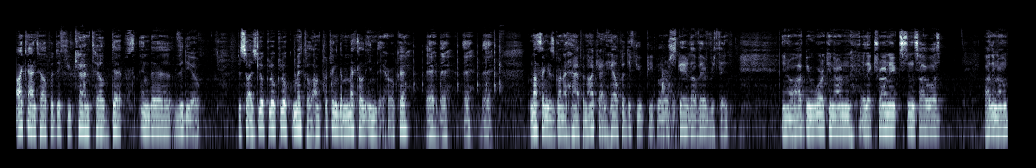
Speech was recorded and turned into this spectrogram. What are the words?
I can't help it if you can't tell depth in the video. Besides, look, look, look, metal. I'm putting the metal in there, okay? There, there, there, there. Nothing is to happen. I can't help it if you people are scared of everything. You know, I've been working on electronics since I was, I don't know,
